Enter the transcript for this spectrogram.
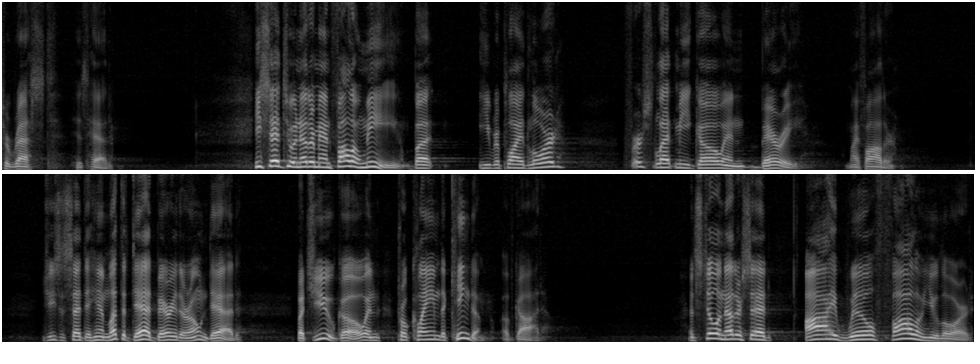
to rest his head. He said to another man, Follow me. But he replied, Lord, first let me go and bury my father. Jesus said to him, Let the dead bury their own dead, but you go and proclaim the kingdom of God. And still another said, I will follow you, Lord.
